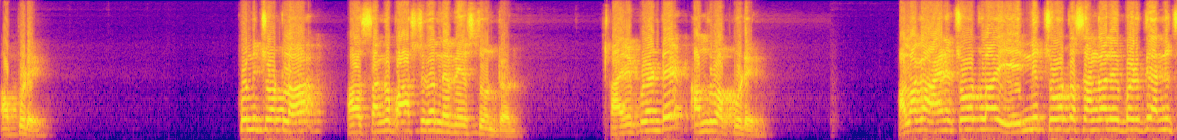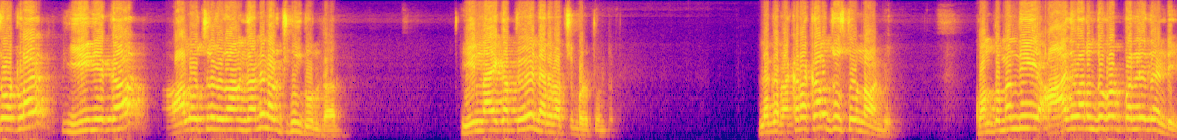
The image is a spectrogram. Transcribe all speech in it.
అప్పుడే. కొన్ని చోట్ల ఆ సంఘ పాస్టర్ గారు నిర్ణయిస్తూ ఉంటాడు. ఆయన ఎప్పుడంటే అందరూ అప్పుడే. అలాగా ఆయన చోట్ల ఎన్ని చోట్ల సంఘాలు ఏర్పడితే అన్ని చోట్ల ఈయన యొక్క ఆలోచన విధానంగానే నడుచుకుంటూ ఉంటారు. ఈ నాయకత్వమే నెరవేర్చబడుతుంటుంది. ఇలాగ రకరకాలు చూస్తున్నామండి కొంతమంది ఆదివారంతో కూడా పర్లేదండి.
